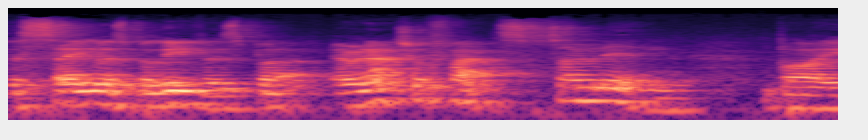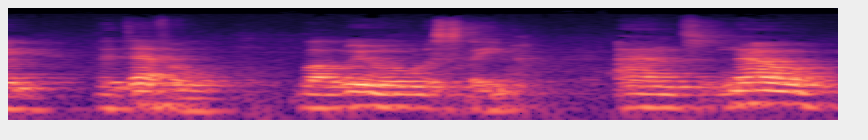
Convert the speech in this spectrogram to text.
the same as believers, but are in actual fact sown in by the devil while we were all asleep. And now,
